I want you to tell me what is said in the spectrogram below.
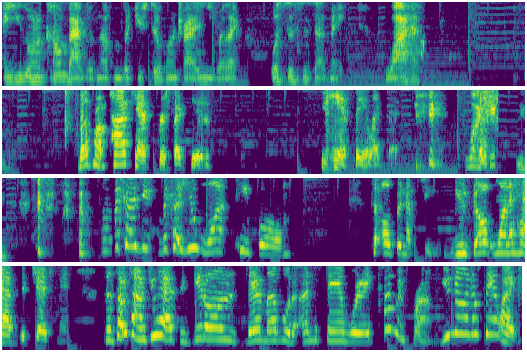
and you're going to come back with nothing, but you're still going to try it anyway. Like, what's this does that make? Why has. But from a podcast perspective, you can't say it like that. Why can't you? because you because you want people to open up to you. You don't want to have the judgment. So sometimes you have to get on their level to understand where they coming from. You know what I'm saying? Like,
